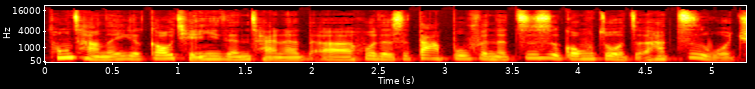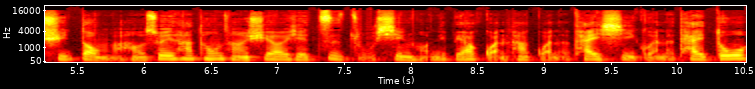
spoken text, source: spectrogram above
通常的一个高潜力人才呢，呃，或者是大部分的知识工作者，他自我驱动嘛哈，所以他通常需要一些自主性哈，你不要管他管的太细，管的太多。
